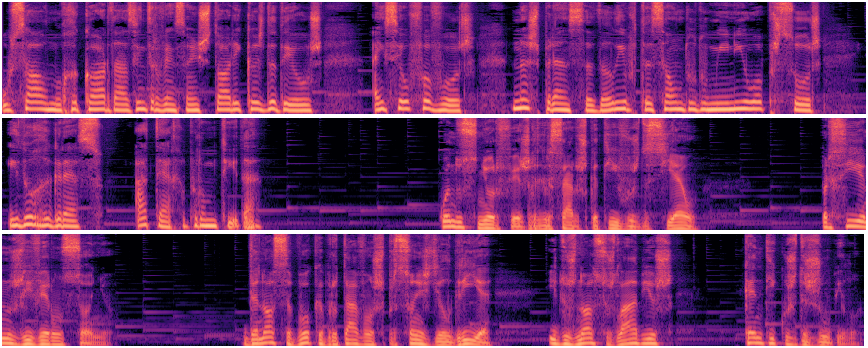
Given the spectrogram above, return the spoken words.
O Salmo recorda as intervenções históricas de Deus em seu favor, na esperança da libertação do domínio opressor e do regresso à terra prometida. Quando o Senhor fez regressar os cativos de Sião, parecia-nos viver um sonho. Da nossa boca brotavam expressões de alegria e dos nossos lábios cânticos de júbilo.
